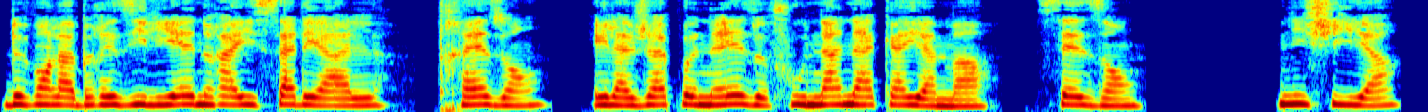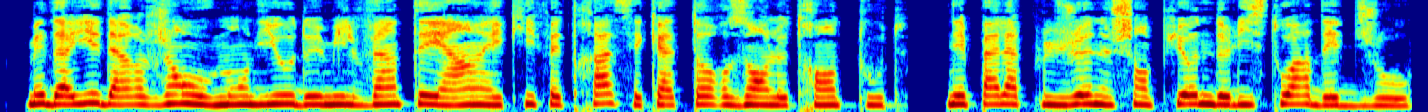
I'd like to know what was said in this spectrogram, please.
devant la brésilienne Raissa Leal, 13 ans, et la japonaise Funa Nakayama, 16 ans. Nishiya, médaillée d'argent aux mondiaux 2021 et qui fêtera ses 14 ans le 30 août, n'est pas la plus jeune championne de l'histoire des JO.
